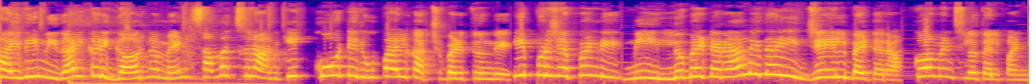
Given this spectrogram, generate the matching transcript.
ఖైదీ మీద ఇక్కడి గవర్నమెంట్ సంవత్సరానికి కోటి రూపాయలు ఖర్చు పెడుతుంది. ఇప్పుడు చెప్పండి మీ ఇల్లు బెటరా లేదా ఈ జైల్ బెటరా? కామెంట్స్లో తెలపండి.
